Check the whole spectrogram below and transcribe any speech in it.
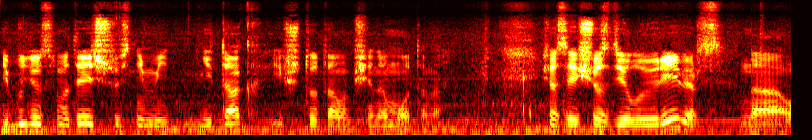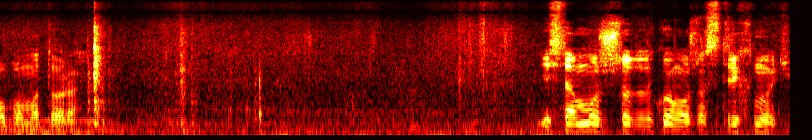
и будем смотреть, что с ними не так и что там вообще намотано. Сейчас я еще сделаю реверс на оба мотора. Если там может что-то такое, можно стряхнуть.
